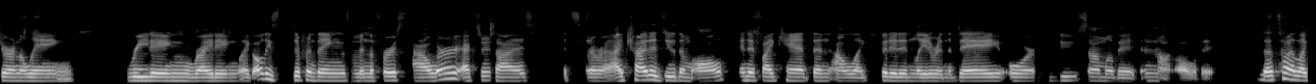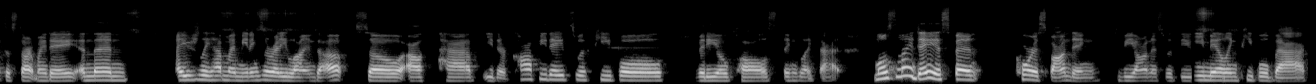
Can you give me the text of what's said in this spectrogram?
journaling, reading, writing, like all these different things in the first hour, exercise, etc. I try to do them all, and if I can't, then I'll like fit it in later in the day or do some of it and not all of it. That's how I like to start my day, and then I usually have my meetings already lined up, so I'll have either coffee dates with people, video calls, things like that. Most of my day is spent corresponding, to be honest with you, emailing people back,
